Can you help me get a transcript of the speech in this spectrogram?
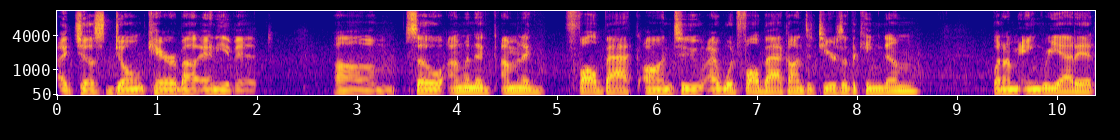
I just don't care about any of it. Um, so I'm gonna I'm gonna fall back onto I would fall back onto Tears of the Kingdom, but I'm angry at it.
